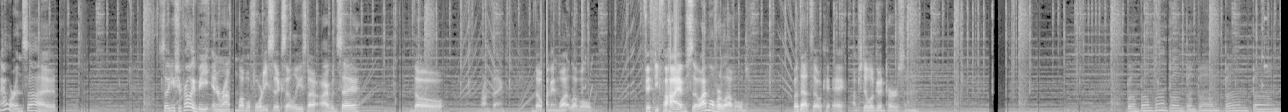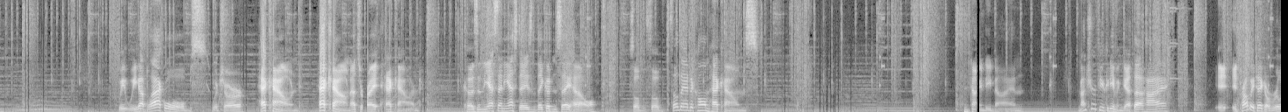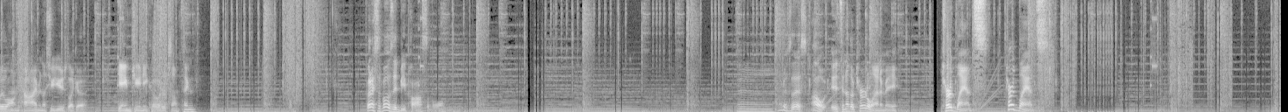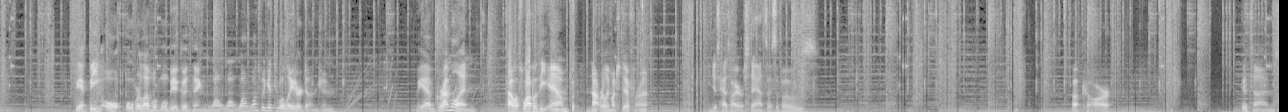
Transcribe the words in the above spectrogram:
Now we're inside. So you should probably be in around level 46 at least, I, I would say. Though... Wrong thing. Though I'm in what, level 55, so I'm over leveled. But that's okay. I'm still a good person. Bum bum bum bum bum bum bum bum. We we got black wolves, which are Heckhound. Heckhound, that's right, Heckhound. Cause in the SNES days they couldn't say hell. So so so they had to call them Heckhounds. 99. Not sure if you could even get that high. It, it'd probably take a really long time unless you used like a Game Genie code or something. But I suppose it'd be possible. Uh, what is this? Oh, it's another turtle enemy. Turtlance. Turd Lance. yeah, being over leveled will be a good thing once we get to a later dungeon. We have Gremlin. Palette swap of the Imp. Not really much different. He just has higher stats, I suppose. A car. Good times.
